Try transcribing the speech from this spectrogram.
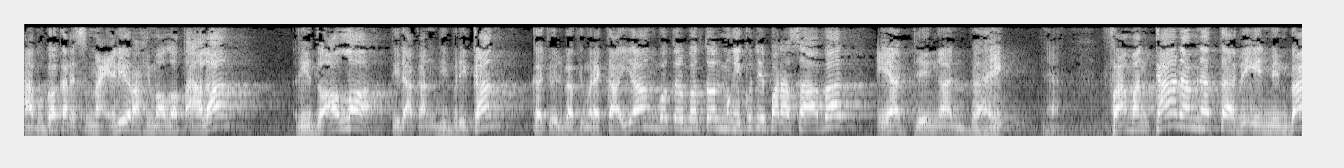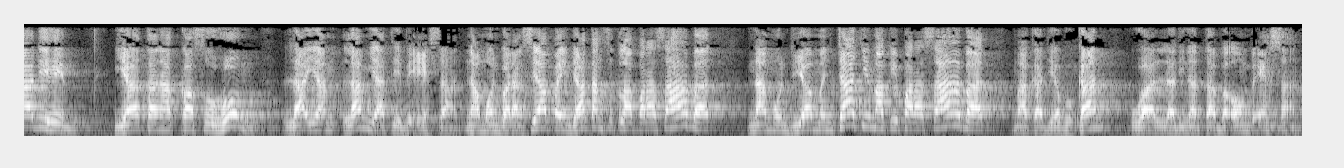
Abu Bakar Ismaili rahimahullah taala ridho Allah tidak akan diberikan kecuali bagi mereka yang betul-betul mengikuti para sahabat ya dengan baik. Ya. Faman kana minat tabi'in min ba'dihim yatanaqasuhum lam yati bi ihsan. Namun barang siapa yang datang setelah para sahabat, namun dia mencaci maki para sahabat, maka dia bukan waladina taba'um bi ihsan.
